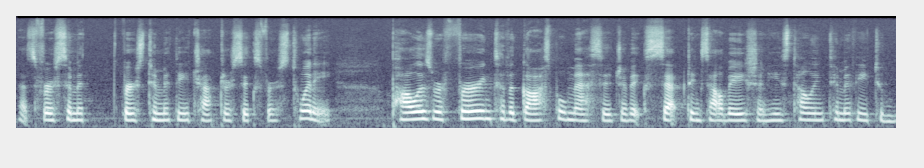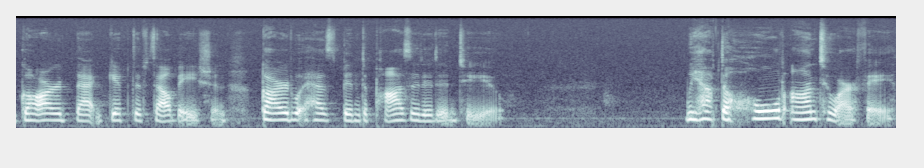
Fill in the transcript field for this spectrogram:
That's 1 Timothy chapter 6 verse 20. Paul is referring to the gospel message of accepting salvation. He's telling Timothy to guard that gift of salvation, guard what has been deposited into you. We have to hold on to our faith.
